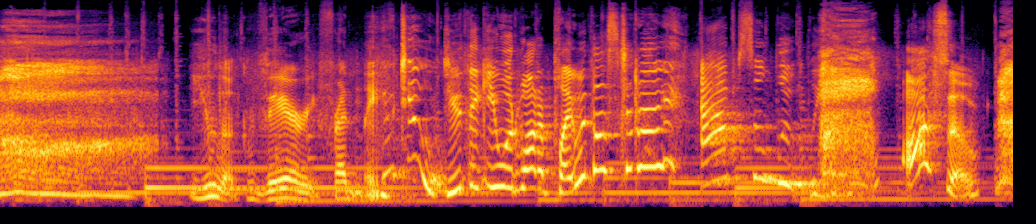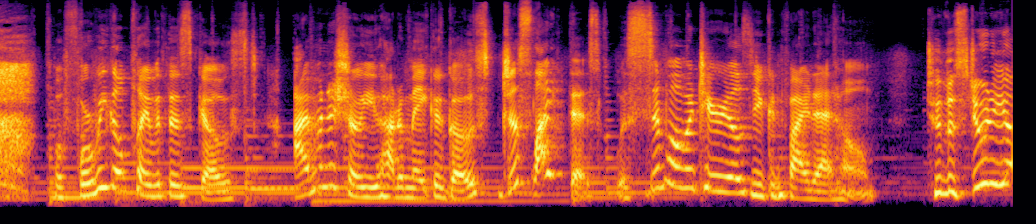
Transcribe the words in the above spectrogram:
you look very friendly. You too. Do you think you would want to play with us today? Absolutely. Awesome! Before we go play with this ghost, I'm gonna show you how to make a ghost just like this with simple materials you can find at home. To the studio!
